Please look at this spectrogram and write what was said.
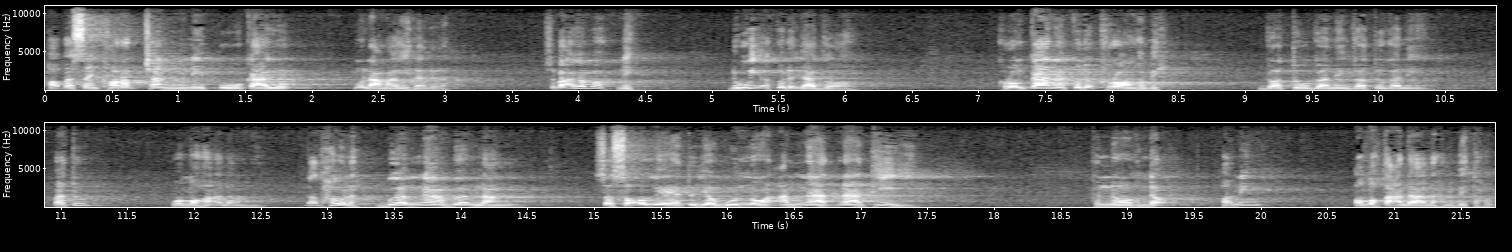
hak pasal corruption, menipu, karuk. Mula marih lah dah. Sebab apa? Ni. Duit aku dah jaga. Kerongkan aku dah kerong habis. Go tu, go ni, go tu, go ni. Lepas tu, Wallahualam. Tak tahulah. Buang na, buang lang. Seseorang tu dia guna amnat, nati. Kena kendak. Hak ni, Allah Ta'ala lah lebih tahu.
